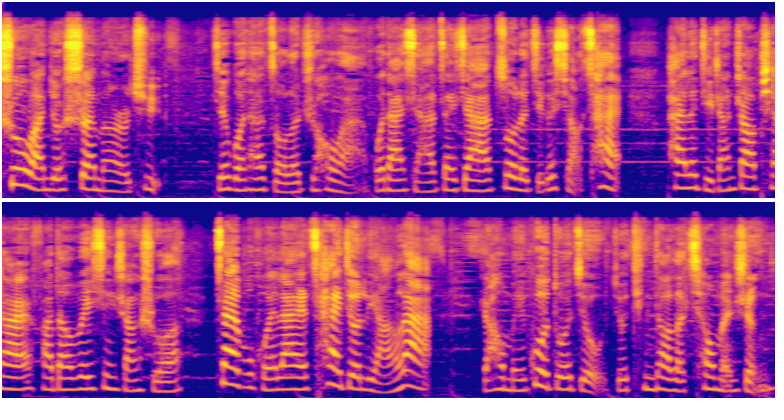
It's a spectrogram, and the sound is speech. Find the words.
说完就摔门而去。结果他走了之后啊，郭大侠在家做了几个小菜，拍了几张照片发到微信上，说再不回来菜就凉啦。然后没过多久就听到了敲门声。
